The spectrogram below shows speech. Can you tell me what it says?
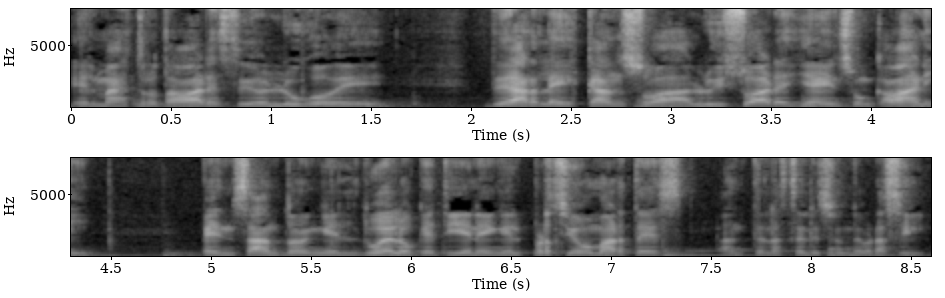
El maestro Tavares se dio el lujo de, darle descanso a Luis Suárez y a Enson Cavani, pensando en el duelo que tienen el próximo martes ante la selección de Brasil.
